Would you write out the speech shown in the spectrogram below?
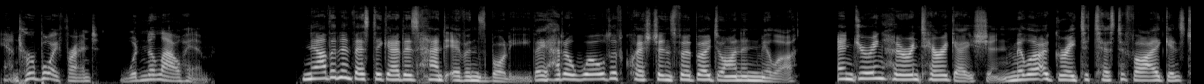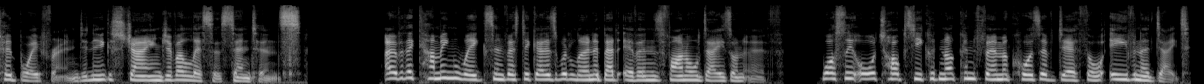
and her boyfriend wouldn't allow him. Now that investigators had Evan's body, they had a world of questions for Bodine and Miller. And during her interrogation, Miller agreed to testify against her boyfriend in exchange of a lesser sentence. Over the coming weeks, investigators would learn about Evan's final days on Earth. Whilst the autopsy could not confirm a cause of death or even a date,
